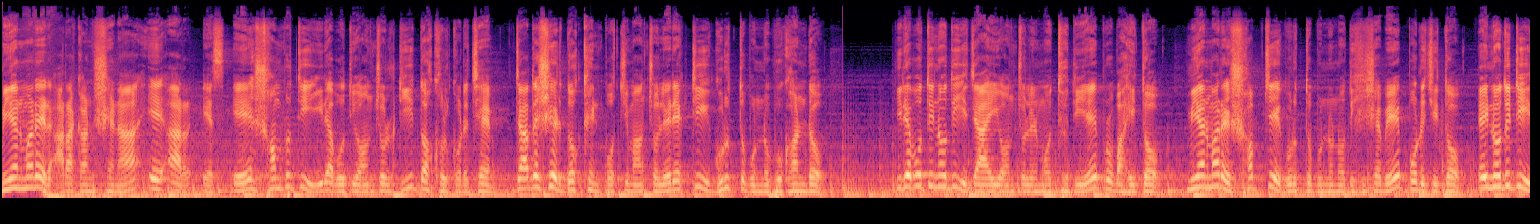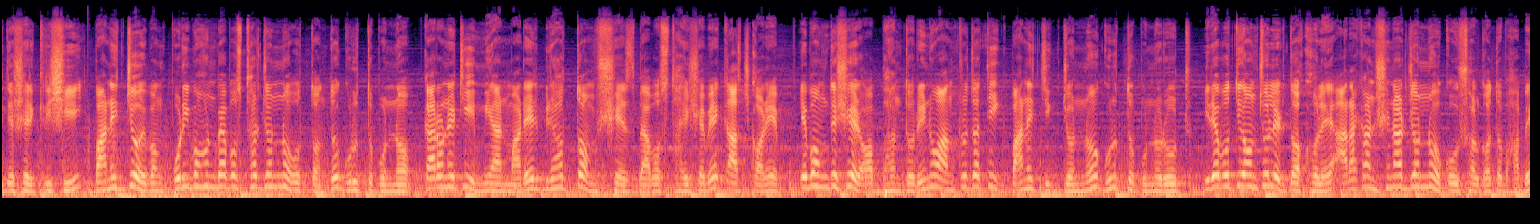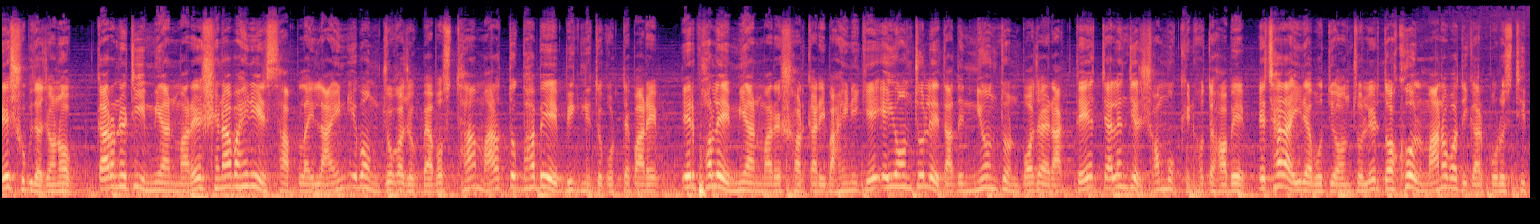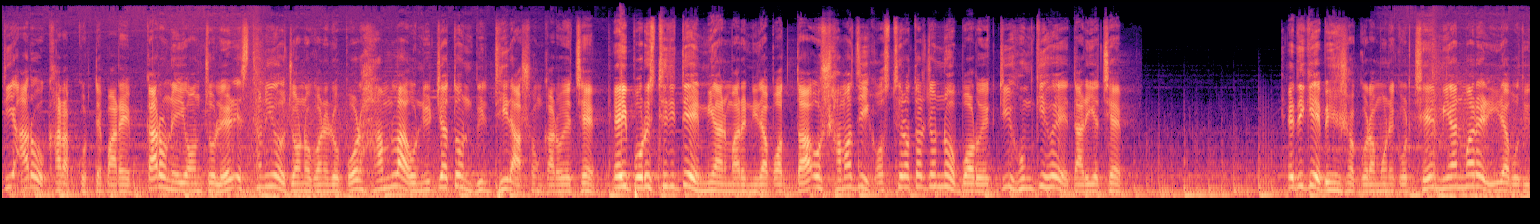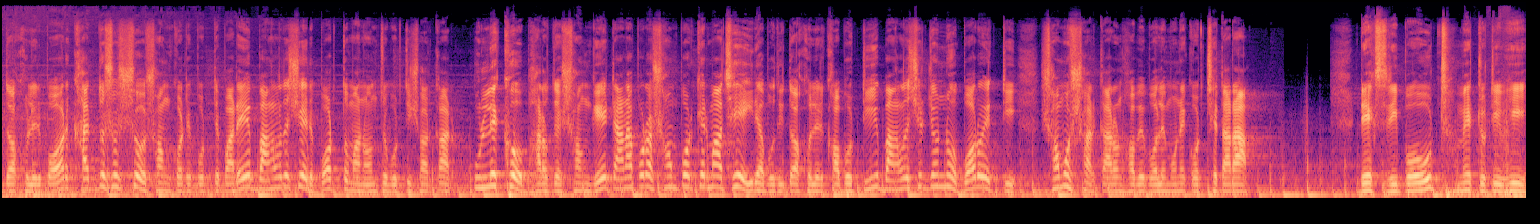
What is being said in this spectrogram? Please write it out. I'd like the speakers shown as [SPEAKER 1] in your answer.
[SPEAKER 1] মিয়ানমারের আরাকান সেনা এআরএসএ সম্প্রতি ইরাবতী অঞ্চলটি দখল করেছে, যা দেশের দক্ষিণ পশ্চিমাঞ্চলের একটি গুরুত্বপূর্ণ ভূখণ্ড। ইরাবতী নদী যা এই অঞ্চলের মধ্য দিয়ে প্রবাহিত। মিয়ানমারের সবচেয়ে গুরুত্বপূর্ণ নদী হিসেবে পরিচিত। এই নদীটি দেশের কৃষি, বাণিজ্য এবং পরিবহন ব্যবস্থার জন্য অত্যন্ত গুরুত্বপূর্ণ, কারণ এটি মিয়ানমারের বৃহত্তম সেচ ব্যবস্থা হিসেবে কাজ করে এবং দেশের অভ্যন্তরীণ ও আন্তর্জাতিক বাণিজ্যিক জন্য গুরুত্বপূর্ণ রুট। ইরাবতী অঞ্চলের দখলে আরাকান সেনার জন্য কৌশলগতভাবে সুবিধাজনক, কারণ এটি মিয়ানমারের সেনাবাহিনীর সাপ্লাই লাইন এবং যোগাযোগ ব্যবস্থা মারাত্মকভাবে বিঘ্নিত করতে পারে। এর ফলে মিয়ানমারের সরকারি বাহিনীকে এই অঞ্চলে তাদের নিয়ন্ত্রণ বজায় রাখতে চ্যালেঞ্জের সম্মুখীন হতে হবে। এছাড়া ইরাবতী অঞ্চলের দখল মানবাধিকার পরিস্থিতি আরও খারাপ করতে পারে। কারণ এই অঞ্চলের স্থানীয় জনগণের ওপর হামলা ও নির্যাতন বৃদ্ধির আশঙ্কা রয়েছে। এই পরিস্থিতিতে মিয়ানমারের নিরাপত্তা ও সামাজিক অস্থিরতার জন্য বড় একটি হুমকি হয়ে দাঁড়িয়েছে। এদিকে বিশেষজ্ঞরা মনে করছে, মিয়ানমারের ইরাবতী দখলের পর খাদ্যশস্য সংকটে পড়তে পারে বাংলাদেশের বর্তমান অন্তর্বর্তী সরকার। উল্লেখ্য, ভারতের সঙ্গে টানাপোড়া সম্পর্কের মাঝে ইরাবতী দখলের খবরটি বাংলাদেশের জন্য বড় একটি সমস্যার কারণ হবে বলে মনে করছে তারা। Desk report, metro TV.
